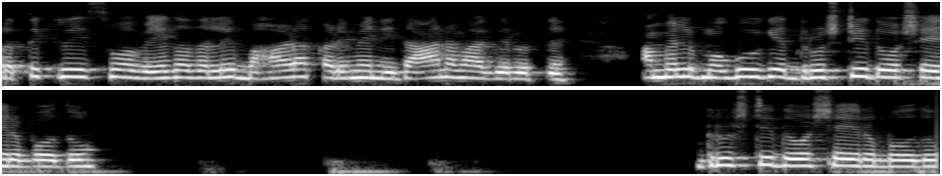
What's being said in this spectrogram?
ಪ್ರತಿಕ್ರಿಯಿಸುವ ವೇಗದಲ್ಲಿ ಬಹಳ ಕಡಿಮೆ ನಿಧಾನವಾಗಿರುತ್ತೆ. ಆಮೇಲೆ ಮಗುವಿಗೆ ದೃಷ್ಟಿ ದೋಷ ಇರ್ಬೋದು. ದೃಷ್ಟಿ ದೋಷ ಇರ್ಬೋದು.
